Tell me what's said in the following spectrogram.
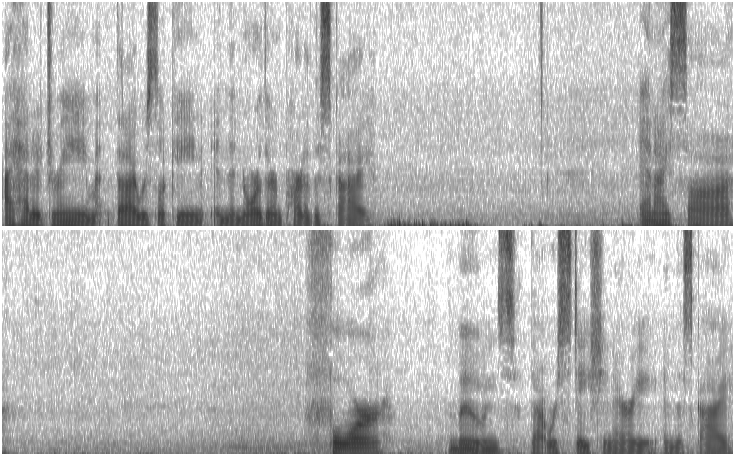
I had a dream that I was looking in the northern part of the sky and I saw four moons that were stationary in the sky.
